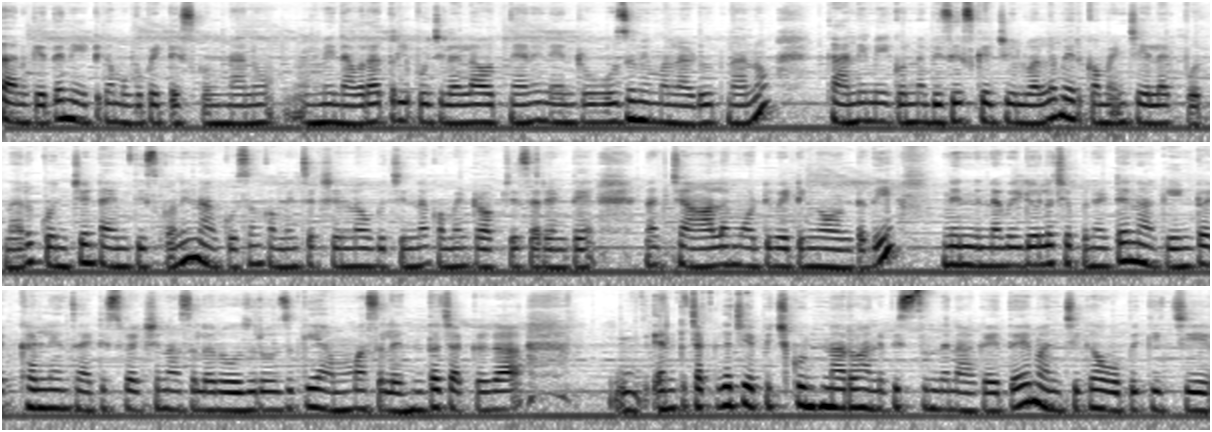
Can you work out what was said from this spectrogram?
దానికైతే నీట్గా ముగ్గు పెట్టేసుకుంటున్నాను. మీ నవరాత్రుల పూజలు ఎలా అవుతున్నాయని నేను రోజు మిమ్మల్ని అడుగుతున్నాను. కానీ మీకున్న బిజీ స్కెడ్యూల్ వల్ల మీరు కామెంట్ చేయలేకపోతున్నారు. కొంచెం టైం తీసుకొని నా కోసం కామెంట్ సెక్షన్లో ఒక చిన్న కామెంట్ డ్రాప్ చేశారంటే నాకు చాలా మోటివేటింగ్గా ఉంటుంది. నేను నిన్న వీడియోలో చెప్పినట్టే నాకేంటో ఎక్కడ లేని సాటిస్ఫాక్షన్ అసలు రోజు రోజుకి అమ్మ అసలు ఎంత చక్కగా ఎంత చక్కగా చేపించుకుంటున్నారో అనిపిస్తుంది నాకైతే. మంచిగా ఓపిక ఇచ్చి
